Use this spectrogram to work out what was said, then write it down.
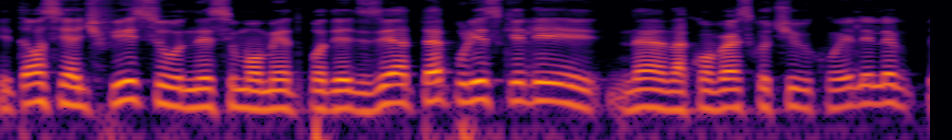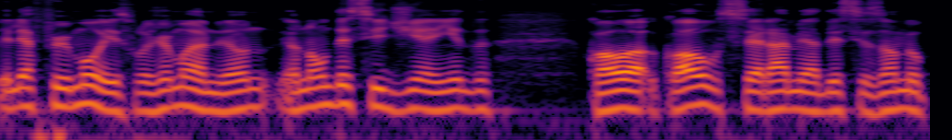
Então, assim, é difícil nesse momento poder dizer, até por isso que ele, né, na conversa que eu tive com ele, ele, ele afirmou isso, falou, Germano, eu, eu não decidi ainda qual, qual será a minha decisão, meu,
